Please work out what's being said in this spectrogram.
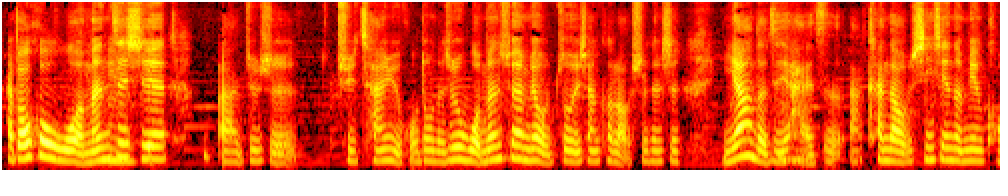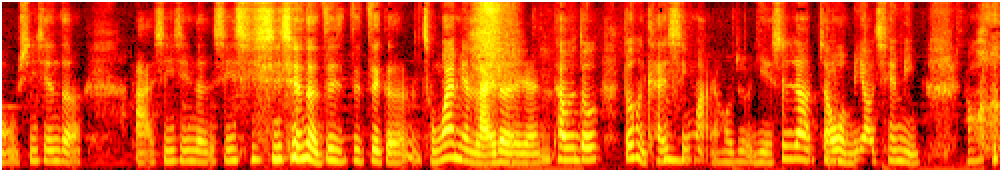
还包括我们这些啊，就是。去参与活动的，就是我们虽然没有作为上课老师，但是一样的这些孩子啊，看到新鲜的面孔，新鲜的。啊，新鲜的、新 新新鲜的这这这个从外面来的人，他们都都很开心嘛，然后就也是让找我们要签名，然后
